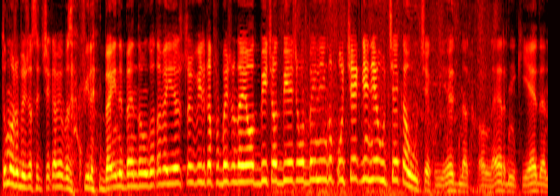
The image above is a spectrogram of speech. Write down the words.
Tu może być dosyć ciekawie, bo za chwilę Bane będą gotowe. Jeszcze chwilkę próbuje się daje odbić, odbije się od Banelingów, ucieknie, nie ucieka, uciekł. Jednak cholernik jeden.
